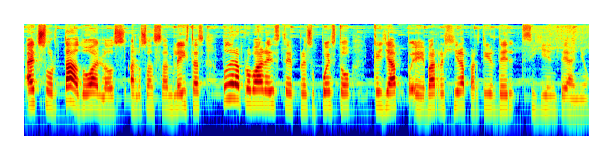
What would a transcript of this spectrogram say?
ha exhortado a los, a los asambleístas poder aprobar este presupuesto que ya eh, va a regir a partir del siguiente año.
